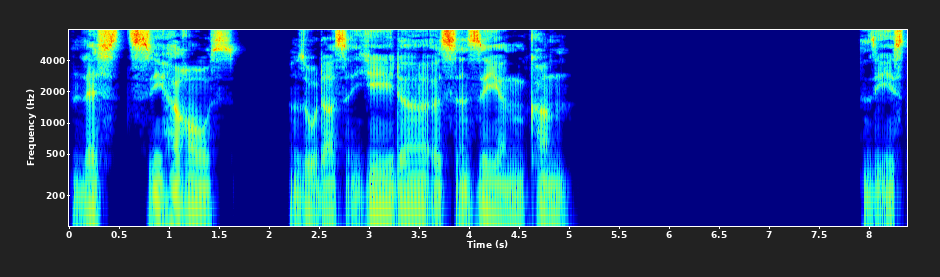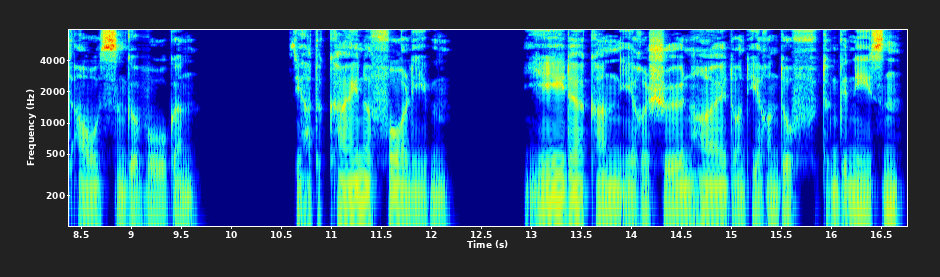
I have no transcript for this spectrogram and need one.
lässt sie heraus, so dass jeder es sehen kann. Sie ist außengewogen, sie hat keine Vorlieben, jeder kann ihre Schönheit und ihren Duft genießen,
